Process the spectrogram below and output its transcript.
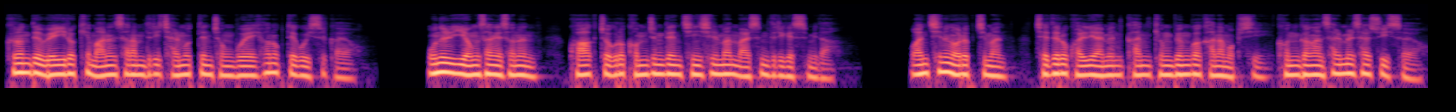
그런데 왜 이렇게 많은 사람들이 잘못된 정보에 현혹되고 있을까요? 오늘 이 영상에서는 과학적으로 검증된 진실만 말씀드리겠습니다. 완치는 어렵지만 제대로 관리하면 간 경변과 간암 없이 건강한 삶을 살 수 있어요.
